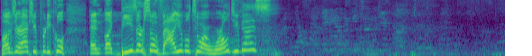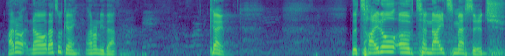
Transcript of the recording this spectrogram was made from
Bugs are actually pretty cool. And like bees are so valuable to our world, you guys. I don't know, that's okay. I don't need that. Okay. The title of tonight's message,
